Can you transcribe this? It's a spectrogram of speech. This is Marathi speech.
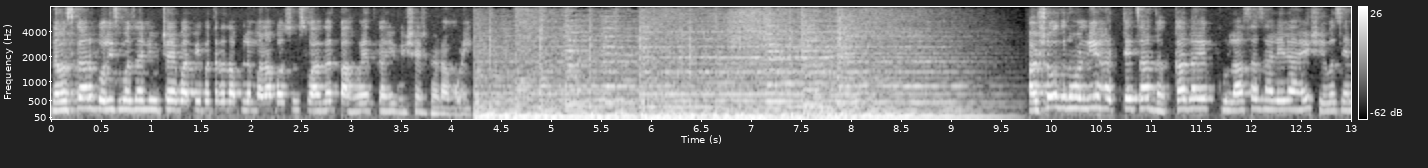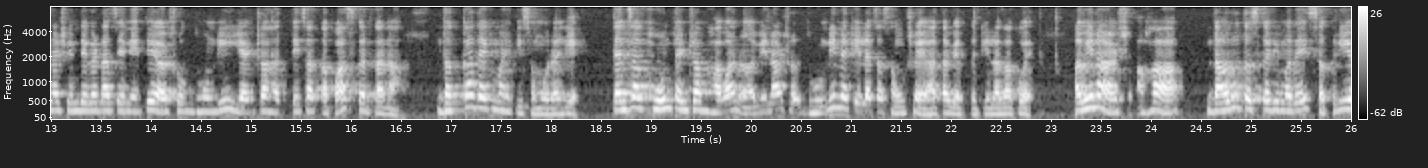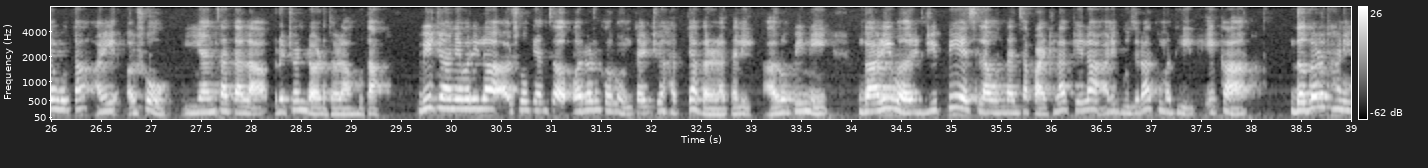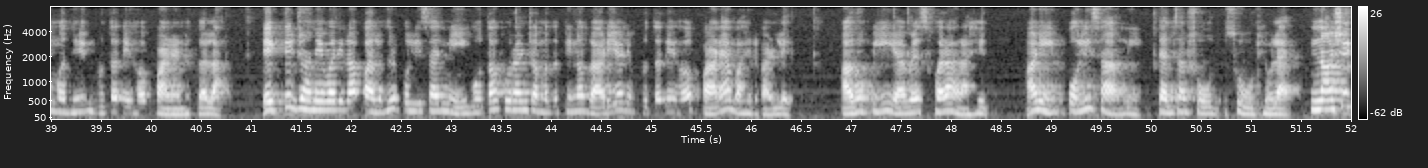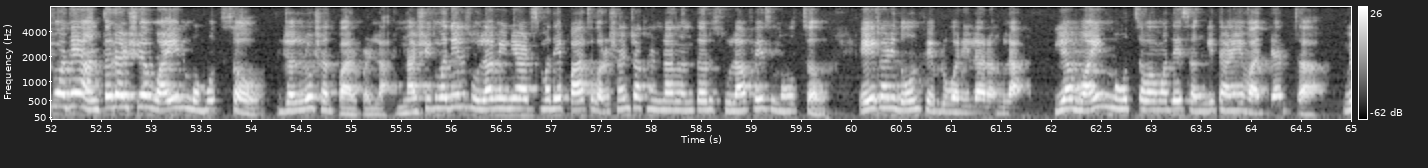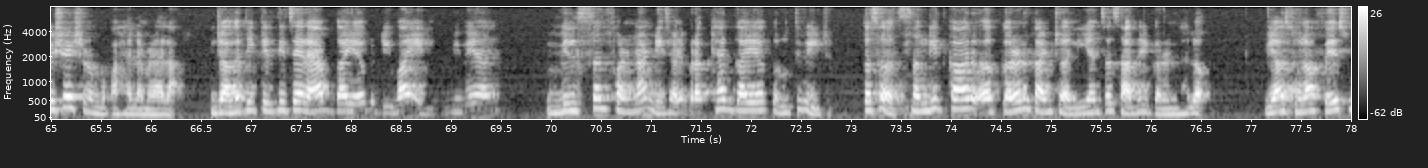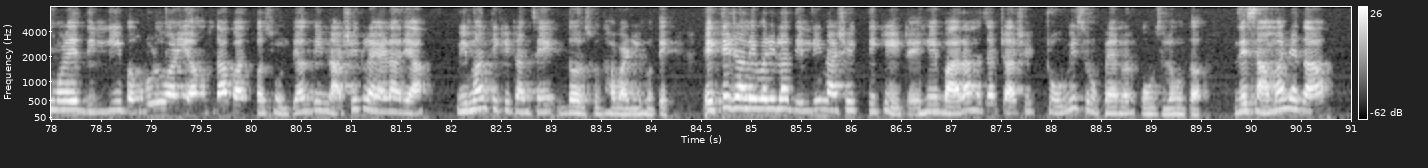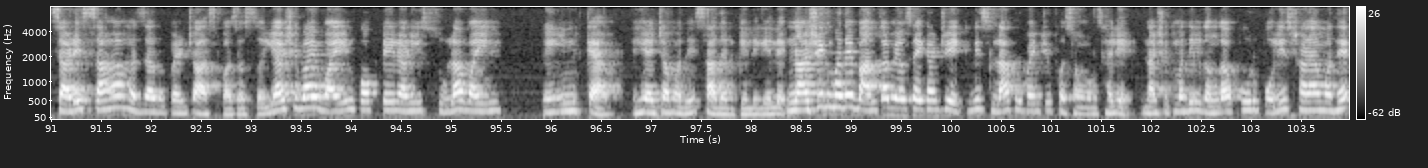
नमस्कार पोलीस मजा न्यूजच्या या बातमीपत्रात आपलं मनापासून स्वागत. पाहूयात काही विशेष घडामोडी. अशोक धोंडी हत्येचा धक्कादायक खुलासा झालेला आहे. शिवसेना शिंदे गटाचे नेते अशोक धोंडी यांच्या हत्येचा तपास करताना धक्कादायक माहिती समोर आली आहे. त्यांचा खून त्यांच्या भावानं अविनाश धोंडीने केल्याचा संशय आता व्यक्त केला जातोय. अविनाश हा दारू तस्करीमध्ये सक्रिय होता आणि अशोक यांचा त्याला प्रचंड अडथळा होता. वीस जानेवारीला अशोक यांचं अपहरण करून त्यांची हत्या करण्यात आली. आरोपींनी गाडीवर जीपीएस लावून त्यांचा पाठलाग केला आणि गुजरातमधील एका दगडखाणीमध्ये मृतदेह पाण्यात ढकलला एकतीस जानेवारीला पालघर पोलिसांनी गोताखोरांच्या मदतीनं गाडी आणि मृतदेह पाण्याबाहेर काढले. आरोपी यावेळेस फरार आहेत. आणि पोलिसांनी त्यांचा शोध सुरू ठेवलाय. नाशिकमध्ये आंतरराष्ट्रीय वाईन महोत्सव जल्लोषात पार पडला. नाशिकमधील सुला विनियार्ड्समध्ये पाच वर्षांच्या खंडानंतर सुलाफेस महोत्सव एक आणि दोन फेब्रुवारीला रंगला. या वाईन महोत्सवामध्ये संगीत आणि वाद्यांचा विशेष रंग पाहायला मिळाला. जागतिक कीर्तीचे रॅप गायक डिवाईन विवेयन विल्सन फर्नांडिस आणि प्रख्यात गायक ऋत्विज तसंच संगीतकार करण कांचन यांचं सादरीकरण झालं. या सुला फेस्टमुळे दिल्ली बंगळुरू आणि अहमदाबादपासून ते अगदी नाशिकला येणाऱ्या विमान तिकिटांचे दर सुद्धा वाढले होते. एकतीस जानेवारीला दिल्ली नाशिक तिकीट हे बारा हजार चारशे चोवीस रुपयांवर पोहोचलं होतं जे सामान्यतः साडेसहा हजार रुपयांच्या आसपास असतं. याशिवाय वाईन कॉकटेल आणि सुला वाईन इन कॅम्प हे याच्यामध्ये सादर केले गेले. नाशिकमध्ये बांधकाम व्यावसायिकांची एकवीस लाख रुपयांची फसवणूक झाली आहे. नाशिकमधील गंगापूर पोलीस ठाण्यामध्ये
